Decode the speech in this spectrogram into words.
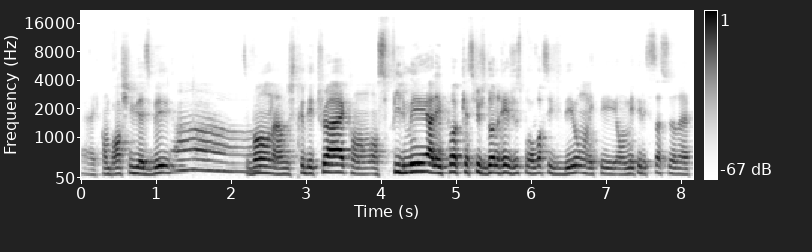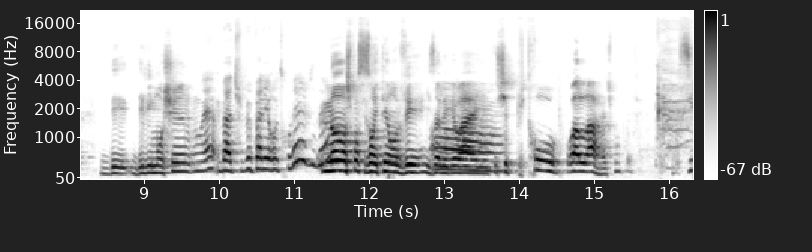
avec un branché USB. Ah. Tu vois, on a enregistré des tracks, on, se filmait à l'époque. Qu'est-ce que je donnerais juste pour voir ces vidéos? On, était, on mettait ça sur des Dailymotion. Ouais, bah tu peux pas les retrouver vidéos? Non, je pense qu'ils ont été enlevés. Ils ont les... ouais, oh. je sais plus trop. Voilà. Si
